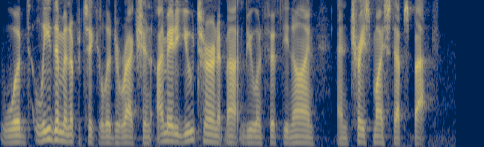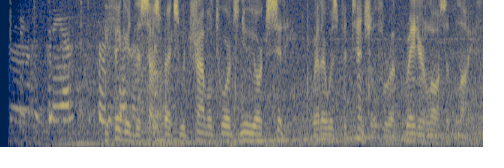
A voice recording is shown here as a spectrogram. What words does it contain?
would lead them in a particular direction, I made a U turn at Mountain View and 59 and traced my steps back. He figured the suspects would travel towards New York City, where there was potential for a greater loss of life.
